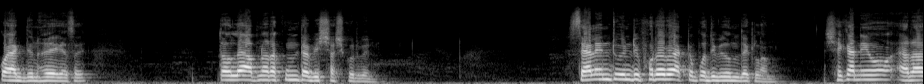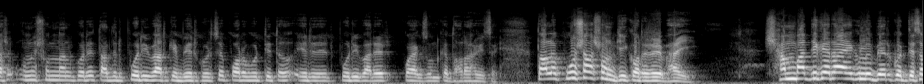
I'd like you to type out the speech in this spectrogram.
কয়েকদিন হয়ে গেছে। তাহলে আপনারা কোনটা বিশ্বাস করবেন? চ্যালেঞ্জ টোয়েন্টি ফোরেরও একটা প্রতিবেদন দেখলাম। সেখানেও এরা অনুসন্ধান করে তাদের পরিবারকে বের করছে, পরবর্তীতে এর পরিবারের কয়েকজনকে ধরা হয়েছে। তাহলে প্রশাসন কি করে রে ভাই? সাংবাদিকেরা এগুলো বের করতেছে,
